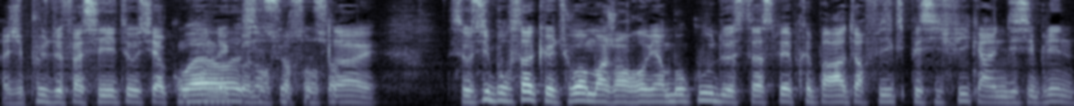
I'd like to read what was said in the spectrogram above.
bah, j'ai plus de facilité aussi à comprendre les codes en ce sens-là. C'est aussi pour ça que tu vois, moi j'en reviens beaucoup de cet aspect préparateur physique spécifique à une discipline.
